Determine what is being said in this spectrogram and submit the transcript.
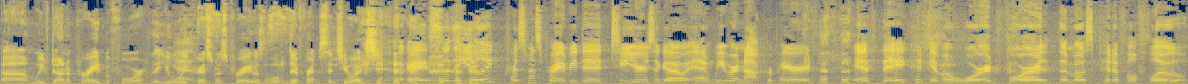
Um, we've done a parade before. The Yulee yes. Christmas parade was a little different situation. okay, so the Yulee Christmas parade we did two years ago, and we were not prepared. if they could give a award for the most pitiful float,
